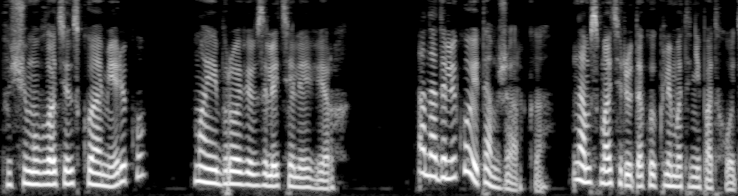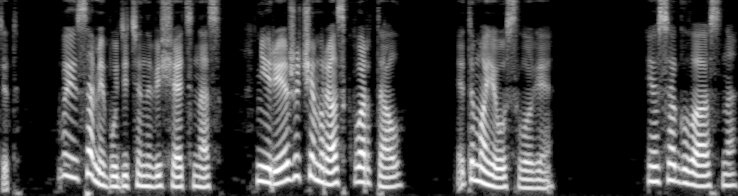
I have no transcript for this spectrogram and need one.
Почему в Латинскую Америку? Мои брови взлетели вверх. Она далеко и там жарко. Нам с матерью такой климат не подходит. Вы сами будете навещать нас. Не реже, чем раз в квартал. Это мое условие. Я согласна,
